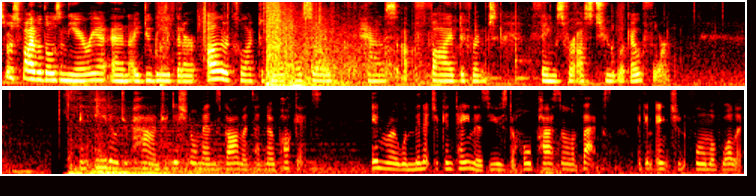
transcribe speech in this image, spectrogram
So there's five of those in the area, and I do believe that our other collectible also has uh, five different things for us to look out for. In Edo, Japan, traditional men's garments had no pockets. Inro were miniature containers used to hold personal effects, like an ancient form of wallet.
